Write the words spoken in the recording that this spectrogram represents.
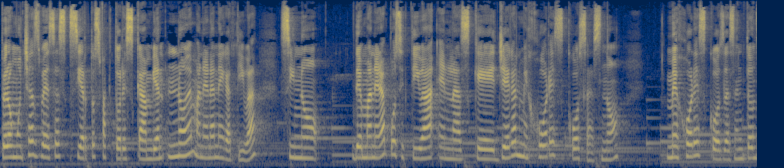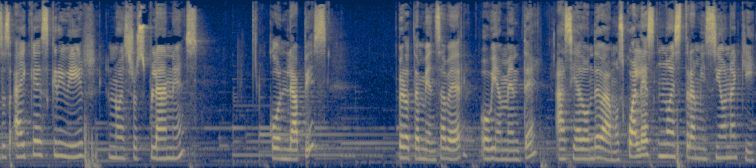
pero muchas veces ciertos factores cambian, no de manera negativa, sino de manera positiva en las que llegan mejores cosas, ¿no? Mejores cosas. Entonces hay que escribir nuestros planes con lápiz, pero también saber, obviamente, hacia dónde vamos, cuál es nuestra misión aquí.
